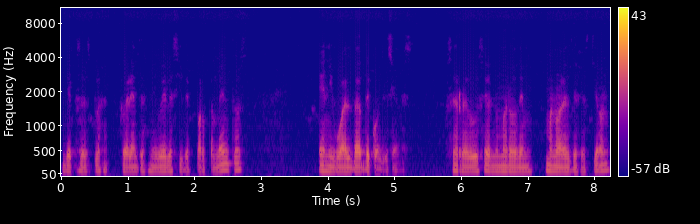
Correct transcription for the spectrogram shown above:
ya que se desplazan diferentes niveles y departamentos en igualdad de condiciones. Se reduce el número de manuales de gestión,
